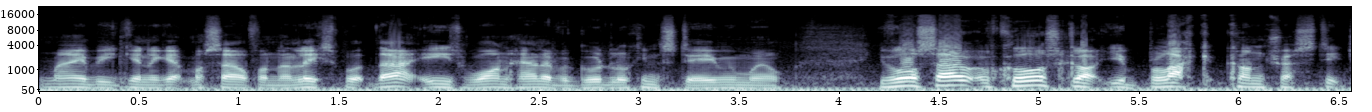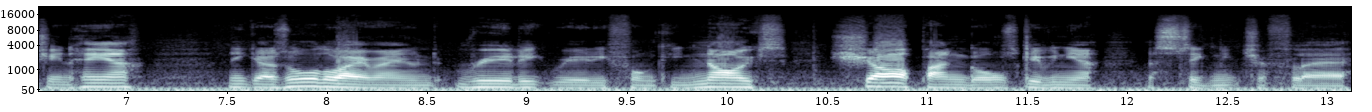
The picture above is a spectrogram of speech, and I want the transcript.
maybe going to get myself on the list but that is one hell of a good looking steering wheel. You've also of course got your black contrast stitching here and it goes all the way around. Really really funky. Nice sharp angles giving you a signature flair.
